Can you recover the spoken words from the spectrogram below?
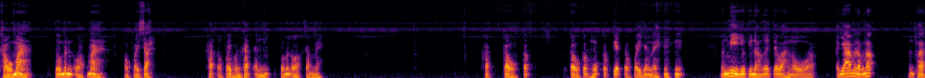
เข้ามาโตมันออกมา ออกไปซะคัดออกไปผลคัด อันตัวมันออกจำไหม คัด เก่ากับเก่ากับหกกับเก็ดออกไปยังไงมันมีอยู่พี่น้องเอ้ยแต่ว่างเอาออกกระยามันหรอกเนาะมันผัด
